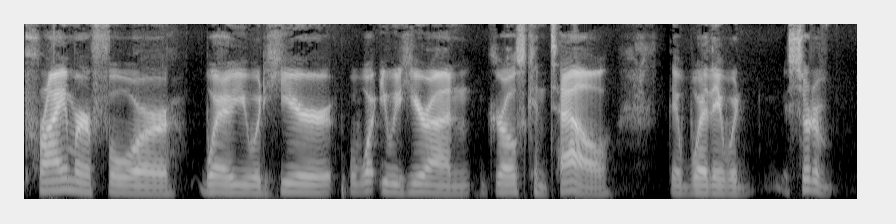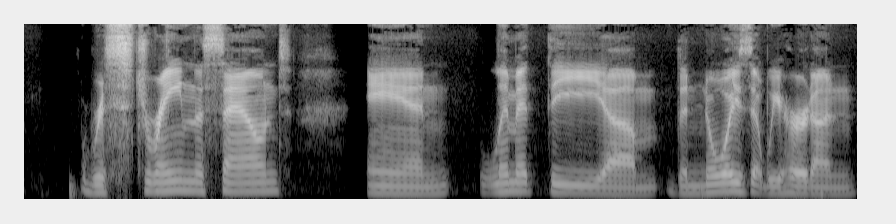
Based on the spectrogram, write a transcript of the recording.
primer for where you would hear what you would hear on "Girls Can Tell," that where they would sort of restrain the sound and limit the um, the noise that we heard on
